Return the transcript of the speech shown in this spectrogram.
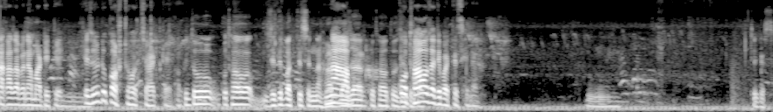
রাখা যাবে না মাটিতে। এই জন্য একটু কষ্ট হচ্ছে হাঁটতে। আপনি তো কোথাও যেতে পারতেছেন না হাট বাজার কোথাও তো যেতে কোথাও যাইতে পারতেছি না। ঠিক আছে।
